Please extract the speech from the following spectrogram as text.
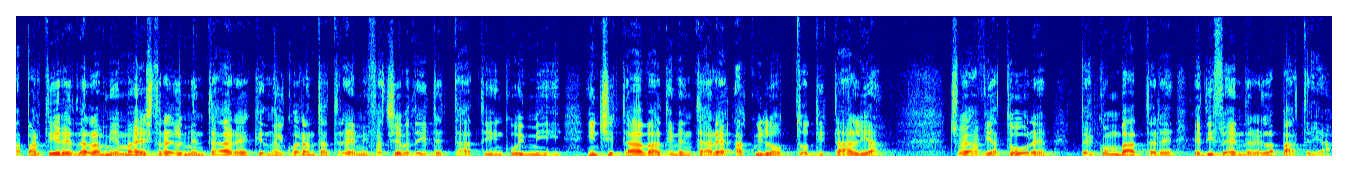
a partire dalla mia maestra elementare che nel 1943 mi faceva dei dettati in cui mi incitava a diventare aquilotto d'Italia, cioè aviatore, per combattere e difendere la patria,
